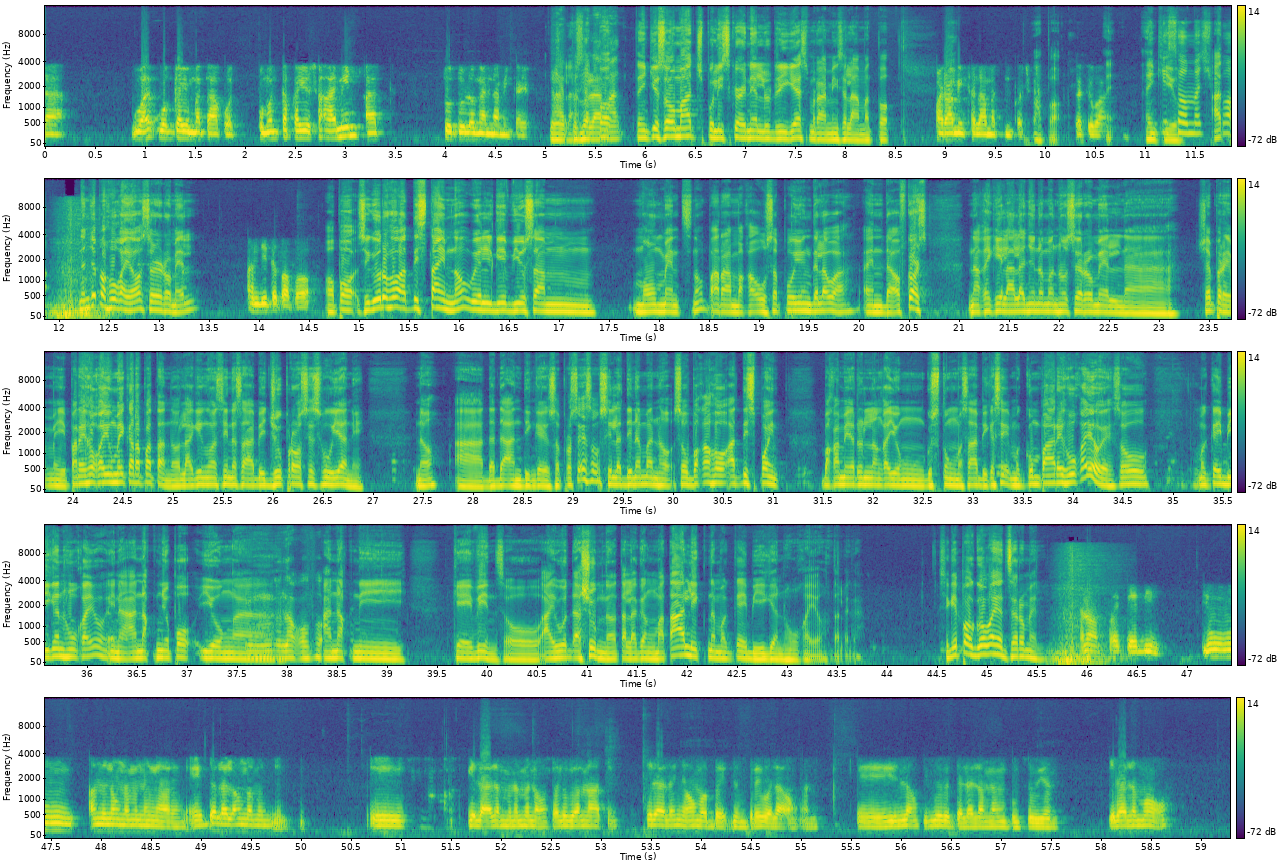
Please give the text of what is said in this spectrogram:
wa- huwag kayong matakot. Pumunta kayo sa amin at tutulungan namin kayo. Salamat po, salamat. po. Thank you so much, Police Colonel Rodriguez. Maraming salamat po. Maraming salamat din po. sir. Apo. Thank Thank you you. so much At po. nandiyan pa ho kayo, Sir Romel? Andito pa po. Opo, siguro ho at this time, no, we'll give you some moments, no, para makausap po yung dalawa. And uh, of course, nakikilala nyo naman ho si Romel na, syempre, may, pareho kayong may karapatan, no? Lagi ko sinasabi, due process ho yan, eh. No? Ah, dadaan din kayo sa proseso, sila din naman ho. So baka ho, at this point, baka meron lang kayong gustong masabi kasi magkumpare ho kayo, eh. So, magkaibigan ho kayo. Inaanak nyo po yung, ah, Yung anak po. anak ni Kevin. So, I would assume na talagang matalik na magkaibigan ho kayo talaga. Sige po, go ahead, Sir Romel. Ano, kay Kevin, yung ano lang naman nangyari, eh, dala lang naman yun. Eh, kilala mo naman ako sa lugar natin. Kilala niyo ako mabait dun, pre, wala akong ano. Eh, yun lang siguro, dala lang ng puso yun. Kilala mo ako.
